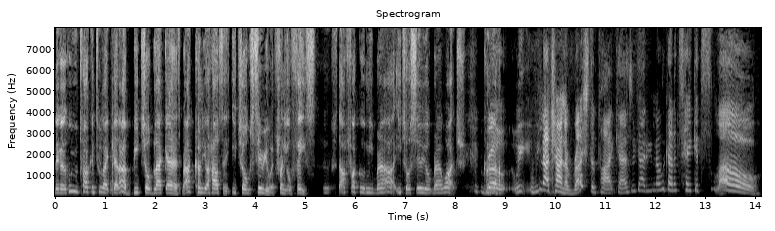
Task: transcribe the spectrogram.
Nigga, who you talking to like that? I'll beat your black ass, bro. I'll come to your house and eat your cereal in front of your face. Stop fucking with me, bro. I'll eat your cereal, bro. Watch. Come bro we we not trying to rush the podcast we gotta you know we gotta take it slow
